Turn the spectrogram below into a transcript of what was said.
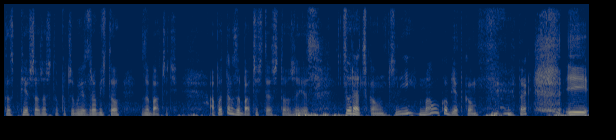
to jest pierwsza rzecz, którą potrzebuje zrobić, to zobaczyć. A potem zobaczyć też to, że jest córeczką, czyli małą kobietką. tak? I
